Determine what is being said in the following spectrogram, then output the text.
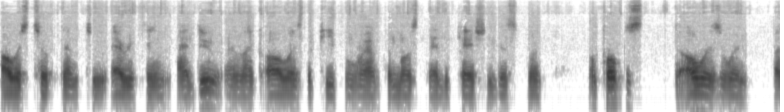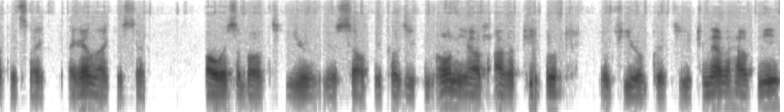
always took them to everything I do, and like always, the people who have the most dedication, discipline, or focus, they always win. But it's like again, like you said, always about you yourself because you can only help other people if you're good. You can never help me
